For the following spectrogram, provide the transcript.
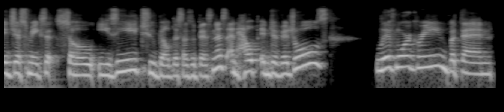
it just makes it so easy to build this as a business and help individuals live more green. But then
